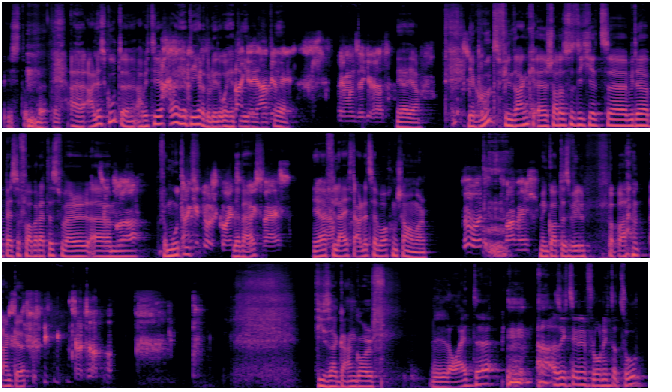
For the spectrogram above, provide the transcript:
Bist du fertig? Äh, alles Gute. Habe ich dir? Oh, ich hätte dir gratuliert. Oh, ich hätte dir Danke, ja, gratuliert. wir, wir haben uns eh gehört. Ja, ja. Ja, gut, vielen Dank. Äh, schau, dass du dich jetzt äh, wieder besser vorbereitest, weil ähm, vermutlich. Danke, Duschko, wer weiß. weiß. Ja, vielleicht alle zwei Wochen. Schauen wir mal. Gut, freue mich. Wenn Gottes will. Papa, danke. Ciao, ciao. Dieser Ganggolf. Leute, also ich zähle den Flo nicht dazu,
